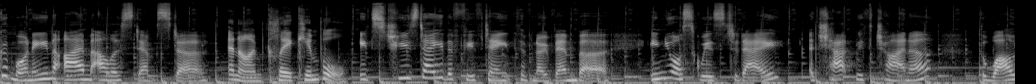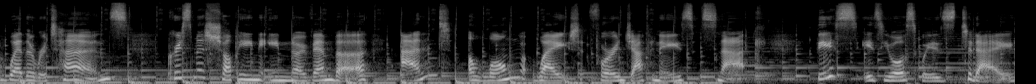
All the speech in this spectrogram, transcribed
Good morning, I'm Alice Dempster. And I'm Claire Kimball. It's Tuesday, the 15th of November. In your squiz today, a chat with China, the wild weather returns, Christmas shopping in November, and a long wait for a Japanese snack. This is your squiz today.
